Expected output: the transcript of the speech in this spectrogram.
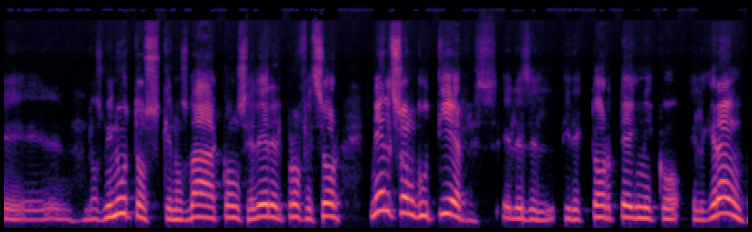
eh, los minutos que nos va a conceder el profesor Nelson Gutiérrez. Él es el director técnico, el gran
